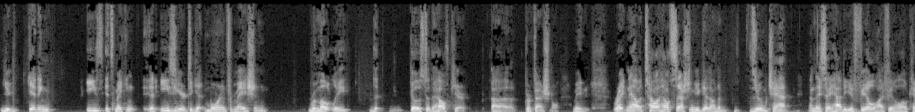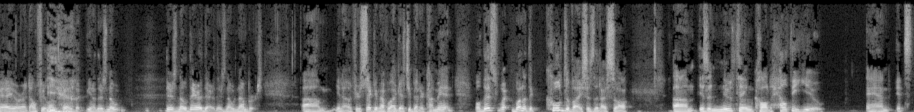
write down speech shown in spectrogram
you're getting easy, it's making it easier to get more information remotely that goes to the healthcare uh, professional. I mean, right now, a telehealth session, you get on a Zoom chat and they say, "How do you feel?" I feel okay, or I don't feel okay. Yeah. But you know, there's no, there's no there there. There's no numbers. Um, you know, if you're sick enough, well, I guess you better come in. Well, this one of the cool devices that I saw um, is a new thing called HealthyU, and it's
